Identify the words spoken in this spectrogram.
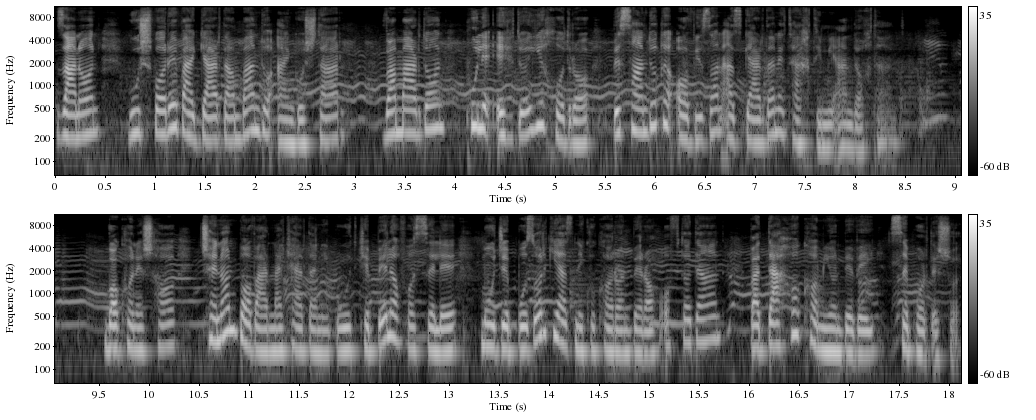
زنان گوشواره و گردنبند و انگشتر و مردان پول اهدایی خود را به صندوق آویزان از گردن تختی می انداختند. واکنش ها چنان باور نکردنی بود که بلافاصله موج بزرگی از نیکوکاران به راه افتادند و دهها کامیون به وی سپرده شد.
